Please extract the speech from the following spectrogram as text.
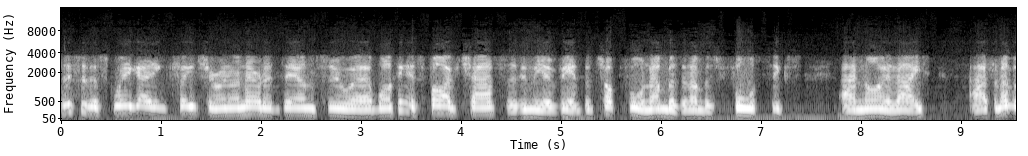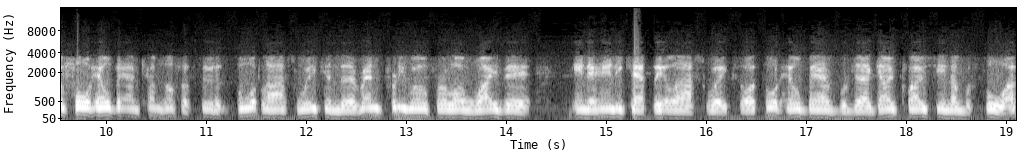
this is a square gating feature, and I narrowed it down to, uh, well, I think there's five chances in the event. The top four numbers are numbers four, six, uh, nine and eight. Uh, so number four, Hellbound, comes off a third at Boort last week and uh, ran pretty well for a long way there in a handicap there last week. So I thought Hellbound would uh, go close here, number four,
